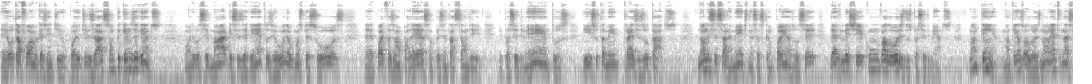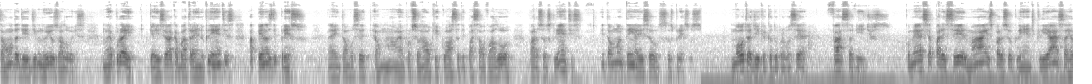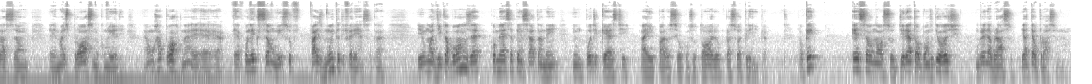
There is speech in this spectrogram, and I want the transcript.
É, outra forma que a gente pode utilizar são pequenos eventos, onde você marca esses eventos, reúne algumas pessoas, é, pode fazer uma palestra, uma apresentação de, de procedimentos, e isso também traz resultados. Não necessariamente nessas campanhas você deve mexer com valores dos procedimentos. Mantenha, mantenha os valores, não entre nessa onda de diminuir os valores. Não é por aí, porque aí você vai acabar atraindo clientes apenas de preço. Né? Então você é, uma, é um profissional que gosta de passar o valor para os seus clientes, então mantenha aí seus, seus preços. Uma outra dica que eu dou para você é faça vídeos. Comece a aparecer mais para o seu cliente, criar essa relação é, mais próximo com ele. É um rapport, né? É, é, é, a conexão, isso faz muita diferença, tá? E uma dica bônus é comece a pensar também em um podcast aí para o seu consultório, para a sua clínica. Tá ok? Esse é o nosso Direto ao Ponto de hoje. Um grande abraço e até o próximo.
